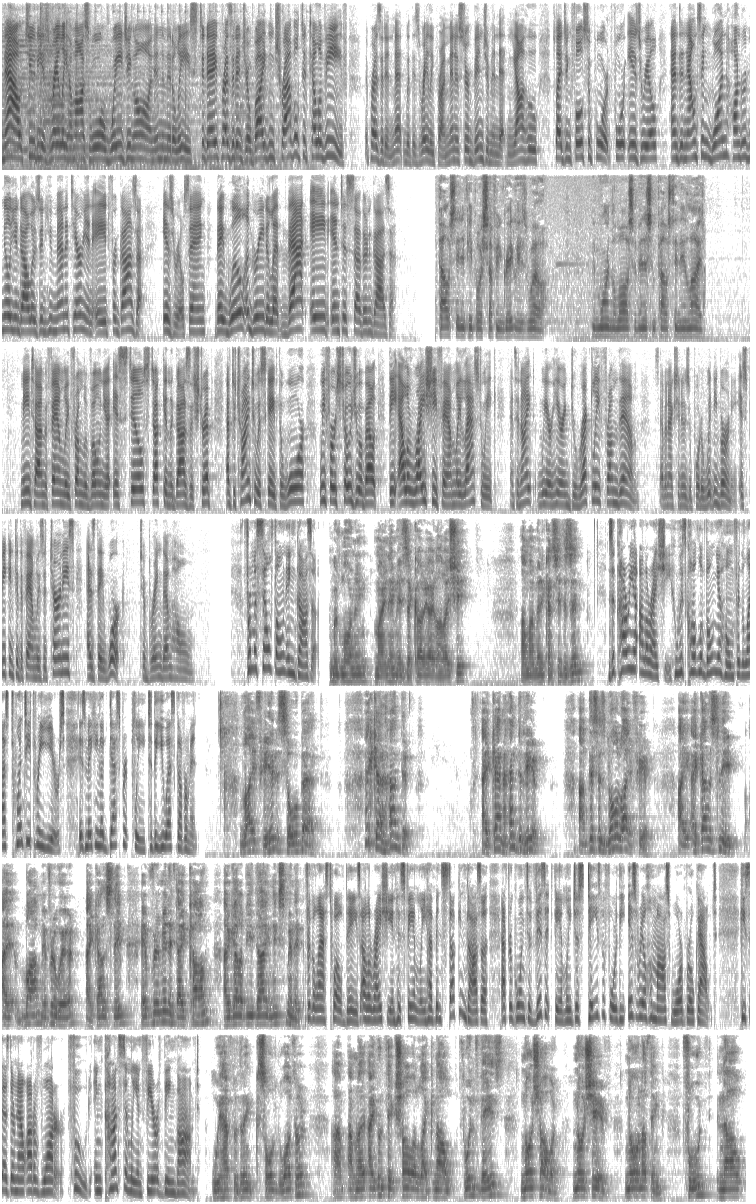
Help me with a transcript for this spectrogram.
Now to the Israeli Hamas war waging on in the Middle East. Today, President Joe Biden traveled to Tel Aviv. The president met with Israeli Prime Minister Benjamin Netanyahu, pledging full support for Israel and announcing $100 million in humanitarian aid for Gaza. Israel saying they will agree to let that aid into southern Gaza. The Palestinian people are suffering greatly as well. We mourn the loss of innocent Palestinian lives. Meantime, a family from Livonia is still stuck in the Gaza Strip after trying to escape the war. We first told you about the Alarayshi family last week, and tonight we are hearing directly from them. 7 Action News reporter Whitney Burney is speaking to the family's attorneys as they work to bring them home. From a cell phone in Gaza. Good morning. My name is Zakaria Alarayshi. I'm an American citizen. Zakaria Alarayshi, who has called Livonia home for the last 23 years, is making a desperate plea to the U.S. government. Life here is so bad. I can't handle. I can't handle here. This is no life here. I, I can't sleep. I bomb everywhere. I can't sleep. Every minute I count, I gotta be dying next minute. For the last 12 days, Alarayshi and his family have been stuck in Gaza after going to visit family just days before the Israel Hamas war broke out. He says they're now out of water, food, and constantly in fear of being bombed. We have to drink salt water. Um, I'm not, I don't take shower like now. 12 days, no shower, no shave, no nothing. Food now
